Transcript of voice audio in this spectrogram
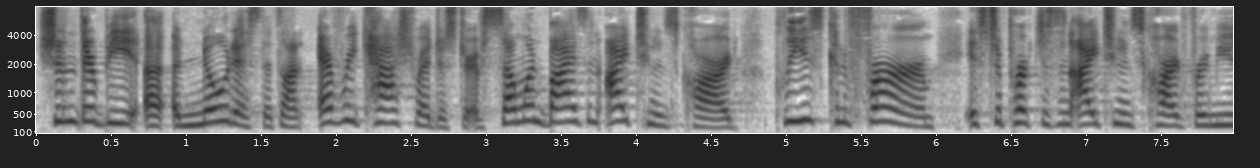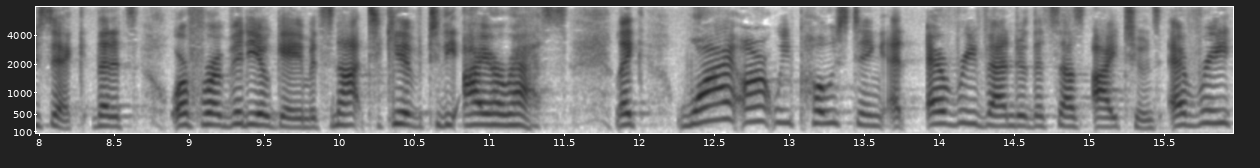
Shouldn't there be a, a, notice that's on every cash register? If someone buys an iTunes card, please confirm it's to purchase an iTunes card for music that it's or for a video game. It's not to give to the IRS. Like, why aren't we posting at every vendor that sells iTunes? Every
